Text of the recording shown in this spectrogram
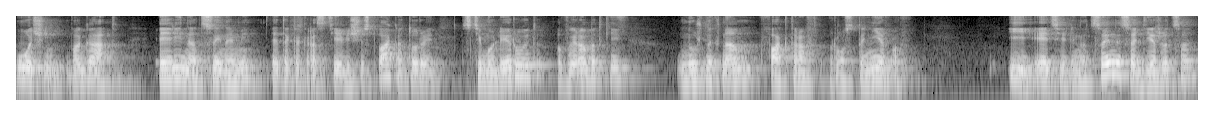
очень богат эриноцинами. Это как раз те вещества, которые стимулируют выработки нужных нам факторов роста нервов. И эти эриноцины содержатся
